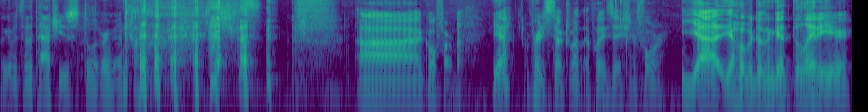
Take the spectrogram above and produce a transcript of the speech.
I'll give it to the Patxi's delivery man. Uh, go for it. Yeah, I'm pretty stoked about that PlayStation 4. yeah. I hope it doesn't get delayed a year.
